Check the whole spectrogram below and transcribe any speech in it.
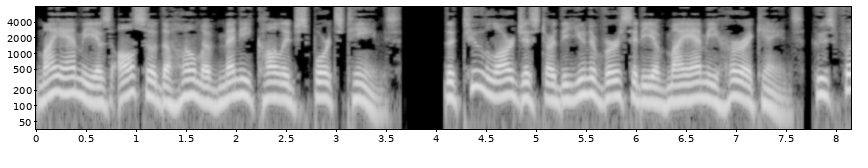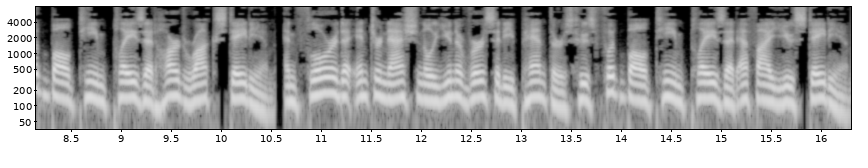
Miami is also the home of many college sports teams. The two largest are the University of Miami Hurricanes, whose football team plays at Hard Rock Stadium, and Florida International University Panthers whose football team plays at FIU Stadium.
